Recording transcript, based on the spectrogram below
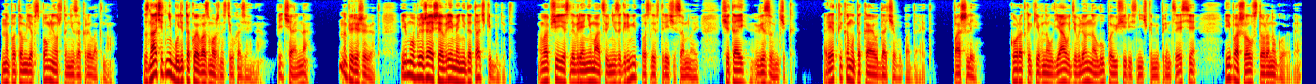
Но потом я вспомнил, что не закрыл окно. Значит, не будет такой возможности у хозяина. Печально. Но переживет. Ему в ближайшее время не до тачки будет. Вообще, если в реанимацию не загремит после встречи со мной, считай везунчик. Редко кому такая удача выпадает. Пошли. Коротко кивнул я, удивленно лупающий ресничками принцессе, и пошел в сторону города.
